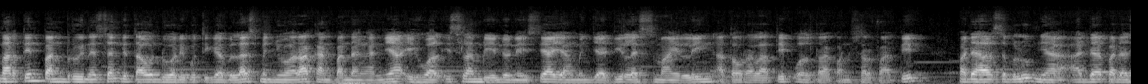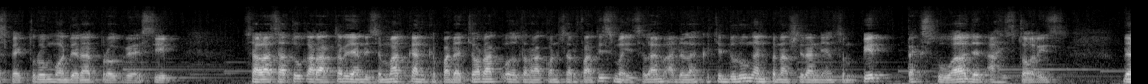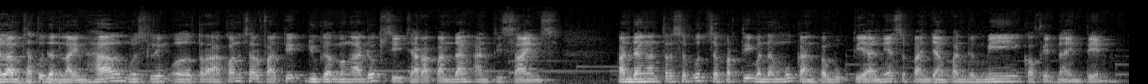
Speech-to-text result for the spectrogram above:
Martin van Brunesen di tahun 2013 menyuarakan pandangannya ihwal Islam di Indonesia yang menjadi less smiling atau relatif ultra konservatif, padahal sebelumnya ada pada spektrum moderat progresif. Salah satu karakter yang disematkan kepada corak ultra konservatisme Islam adalah kecenderungan penafsiran yang sempit, tekstual, dan ahistoris. Dalam satu dan lain hal, Muslim ultra konservatif juga mengadopsi cara pandang anti-sains, Pandangan tersebut seperti menemukan pembuktiannya sepanjang pandemi COVID-19.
